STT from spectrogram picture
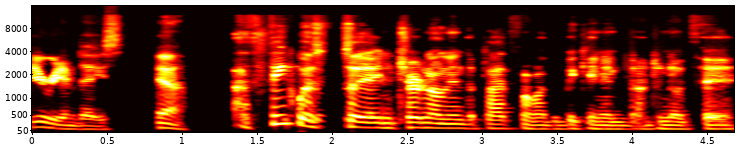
Ethereum days. Yeah. I think was uh, internal in the platform at the beginning. I don't know if the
